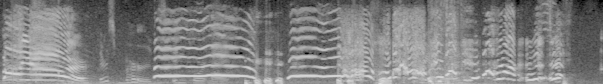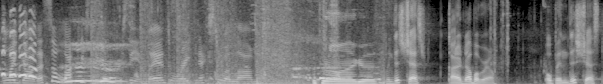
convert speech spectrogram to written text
Fire! There's birds in Fortnite. Oh my god, that's the luckiest thing I've ever seen. Lands right next to a llama. Oh my god. Open this chest, got a double barrel. Open this chest,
